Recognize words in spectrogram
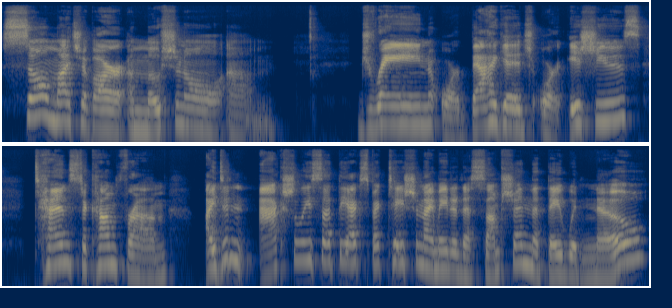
So much of our emotional um, drain or baggage or issues tends to come from I didn't actually set the expectation. I made an assumption that they would know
